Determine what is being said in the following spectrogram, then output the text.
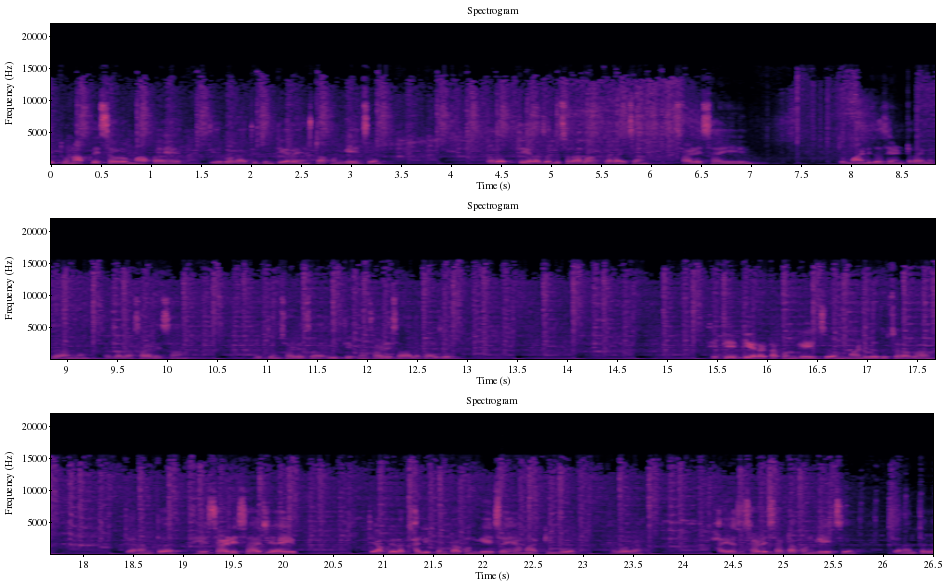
तिथून आपले सर्व माप आहेत. ते बघा तिथून तेरा इंच टाकून घ्यायचं. परत तेराचा दुसरा भाग करायचा. साडेसहा येईल. तो मांडीचा सेंटर आहे मित्रांनो. हे बघा साडेसहा. इथून साडेसहा इथे पण साडेसहा आलं पाहिजे. इथे तेरा टाकून घ्यायचं मांडीचा दुसरा भाग. त्यानंतर हे साडेसहा जे आहे ते आपल्याला खाली पण टाकून घ्यायचं ह्या मार्किंगवर हे बघा. हाय असं साडेसहा टाकून घ्यायचं. त्यानंतर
